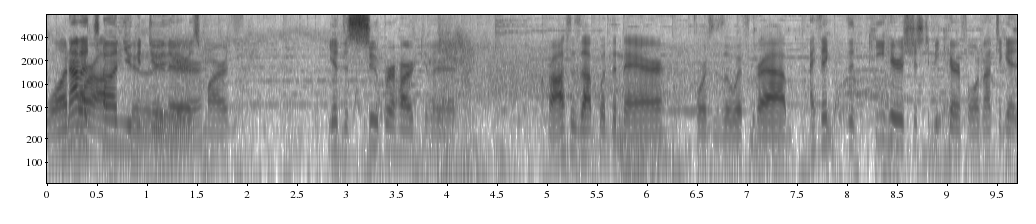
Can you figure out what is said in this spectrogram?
One Not a ton you can do there, Marth. You have the super hard commit. Crosses up with the nair, forces a whiff grab. I think the key here is just to be careful and not to get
